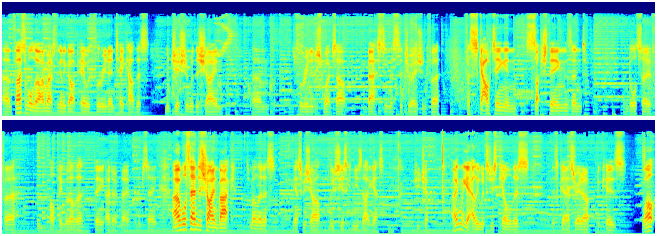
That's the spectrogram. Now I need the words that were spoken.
Um, first of all, though, I'm actually going to go up here with Florina and take out this magician with the shine. Um, Florina just works out best in this situation for for scouting and such things and and also for helping with other things. I don't know what I'm saying. Uh, we'll send a shine back to Merlinus. Yes, we shall. Lucius can use that, I guess, future. I'm gonna get Eliwood to just kill this this guy straight up because, well,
